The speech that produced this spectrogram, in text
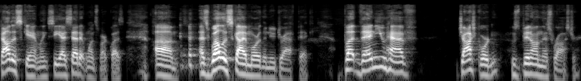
Valdes, Scantling. See, I said it once, Marquez, um, as well as Skyy Moore, the new draft pick. But then you have Josh Gordon, who's been on this roster.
